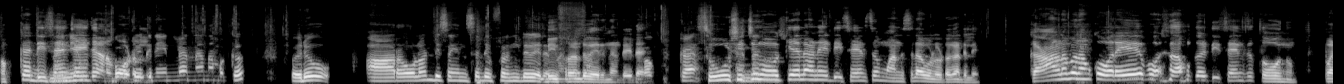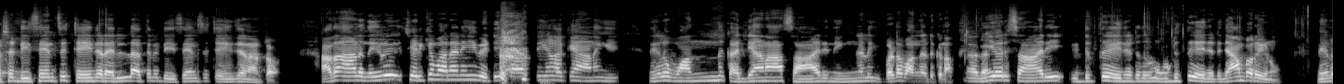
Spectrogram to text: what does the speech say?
ഒക്കെ ഡിസൈൻ ചേഞ്ച് ആണ് ബോട്ടിൽ ഗ്രീനിൽ തന്നെ നമുക്ക് ഒരു ആറോളം ഡിസൈൻസ് ഡിഫറെന്റ് ഡിഫറെന്റ് വരുന്നുണ്ട് സൂക്ഷിച്ചു നോക്കിയാലാണ് ഈ ഡിസൈൻസ് മനസ്സിലാവുള്ളൂ കേട്ടോ കണ്ടില്ലേ? കാണുമ്പോൾ നമുക്ക് ഒരേപോലെ നമുക്ക് ഡിസൈൻസ് തോന്നും. പക്ഷെ ഡിസൈൻസ് ചേഞ്ച് ആണ് എല്ലാത്തിലും ഡിസൈൻസ് ചേഞ്ച് ആണ് കേട്ടോ അതാണ് നിങ്ങൾ ശരിക്കും പറഞ്ഞാൽ ഈ വെഡിങ് പാർട്ടികളൊക്കെ ആണെങ്കിൽ നിങ്ങൾ വന്ന് കല്യാണ ആ സാരി നിങ്ങൾ ഇവിടെ വന്ന് എടുക്കണം. ഈ ഒരു സാരി എടുത്തു കഴിഞ്ഞിട്ട് നിങ്ങൾ ഉടുത്തു കഴിഞ്ഞിട്ട് ഞാൻ പറയണു നിങ്ങൾ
